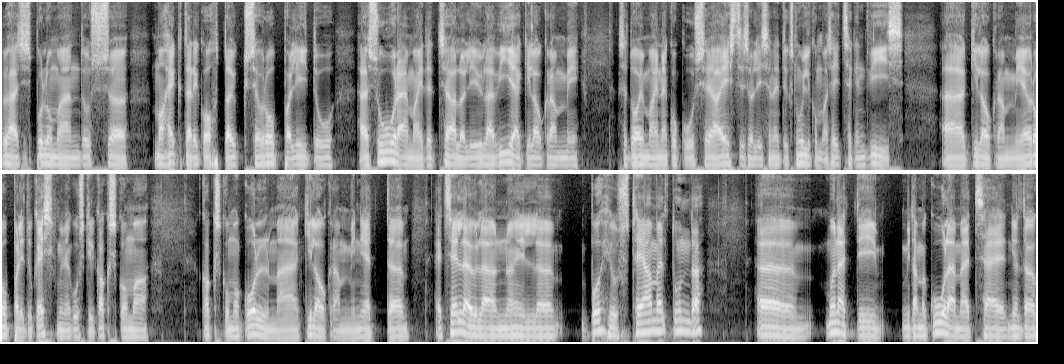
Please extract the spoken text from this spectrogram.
ühe siis põllumajandusmaa hektari kohta üks Euroopa Liidu suuremaid, et seal oli üle viie kilogrammi see toimeaine kogus ja Eestis oli see näiteks null koma seitsekümmend viis kilogrammi, Euroopa Liidu keskmine kuskil kaks koma kaks koma kolm kilogrammi, nii et, et selle üle on meil põhjust heameelt tunda, mõneti, mida me kuuleme, et see nii-öelda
